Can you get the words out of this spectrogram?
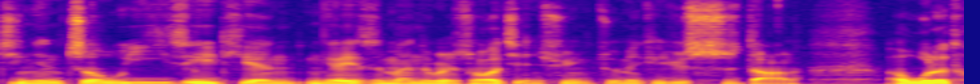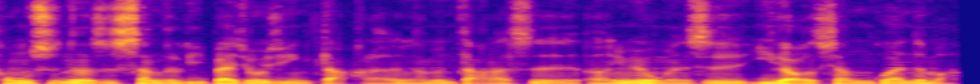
今天周一这一天，应该也是蛮多人收到简讯，准备可以去试打了。而我的同事呢，是上个礼拜就已经打了，因为他们打的是，呃，因为我们是医疗相关的嘛，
